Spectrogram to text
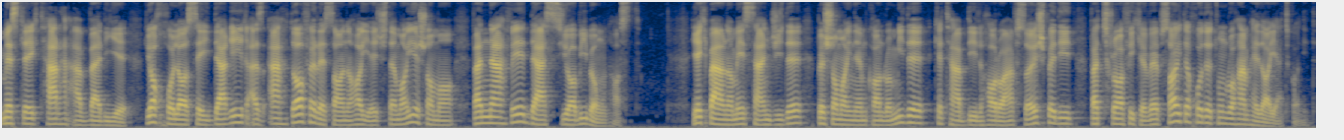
مثل یک طرح اولیه یا خلاصه دقیق از اهداف رسانه های اجتماعی شما و نحوه دستیابی به اونهاست. یک برنامه سنجیده به شما این امکان رو میده که تبدیل ها رو افزایش بدید و ترافیک وبسایت خودتون رو هم هدایت کنید.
